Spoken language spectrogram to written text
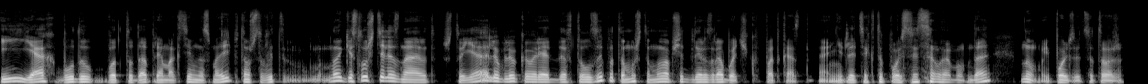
И я буду вот туда прям активно смотреть, потому что вы, многие слушатели знают, что я люблю ковырять DevTools, потому что мы вообще для разработчиков подкаст, а не для тех, кто пользуется вебом, да? Ну, и пользуется тоже.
